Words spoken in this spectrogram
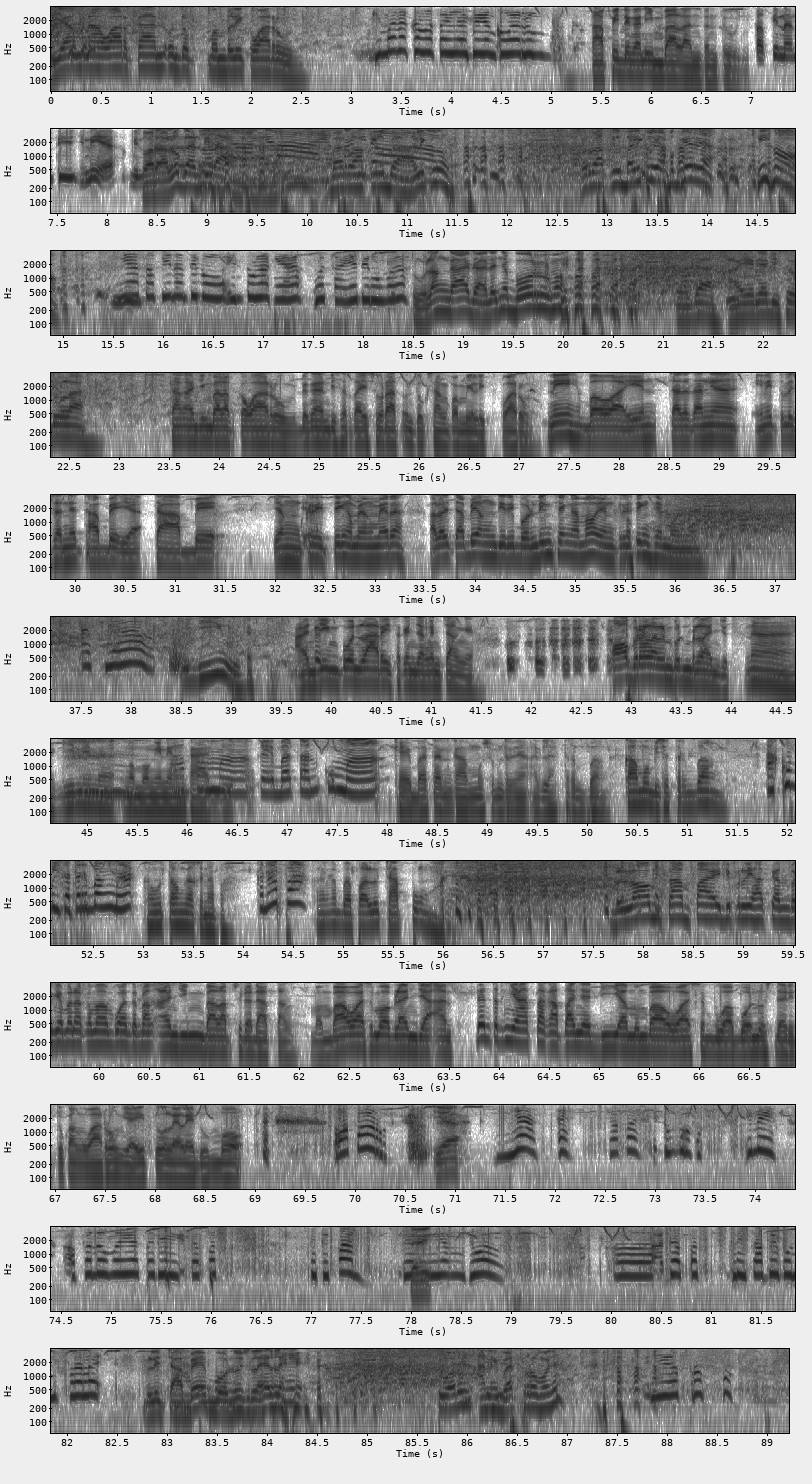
Dia menawarkan untuk membeli ke warung, Gimana kalau saya aja yang ke warung? tapi dengan imbalan tentunya. Tapi nanti ini ya. Minta... Suara lo ganti lah. Baru akil balik lo. Baru akil balik lo ya beger ya. Hiho. Iya, tapi nanti bawain tulang ya buat saya di rumah. Tulang nggak ada, adanya boru mau. Udah, akhirnya disuruhlah sang anjing balap ke warung dengan disertai surat untuk sang pemilik warung. Nih bawain catatannya. Ini tulisannya cabe ya, cabe. Yang keriting sama yang merah. Kalau ada cabe yang di rebonding saya nggak mau, yang keriting saya maunya. Asyik. Video. Anjing pun lari sekencang-kencangnya. Obrolan pun berlanjut. Nah, gini nak ngomongin yang Apa, tadi. Mak? Kehebatanku, Mak. Kehebatan kamu sebenarnya adalah terbang. Kamu bisa terbang. Aku bisa terbang, Mak. Kamu tahu nggak kenapa? Kenapa? Karena bapak lu capung. Belum sampai diperlihatkan bagaimana kemampuan terbang anjing balap sudah datang. Membawa semua belanjaan. Dan ternyata katanya dia membawa sebuah bonus dari tukang warung yaitu lele dumbo. Lapor. ya, Iya. Eh, siapa? Itu Bu. Ini apa namanya tadi dapat titipan dari Dari- yang jual. Eh, dapat beli cabai bonus lele. beli cabe bonus lele. Tuh warung aneh banget promonya. Iya, promo.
